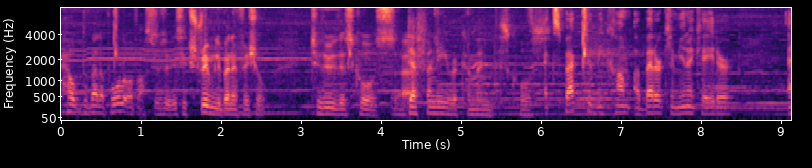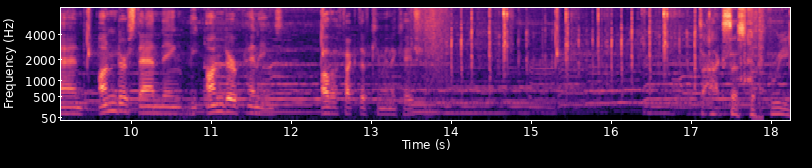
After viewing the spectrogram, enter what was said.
helped develop all of us. It's extremely beneficial to do this course. Uh, Definitely recommend this course. Expect to become a better communicator and understanding the underpinnings of effective communication. To access the free,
